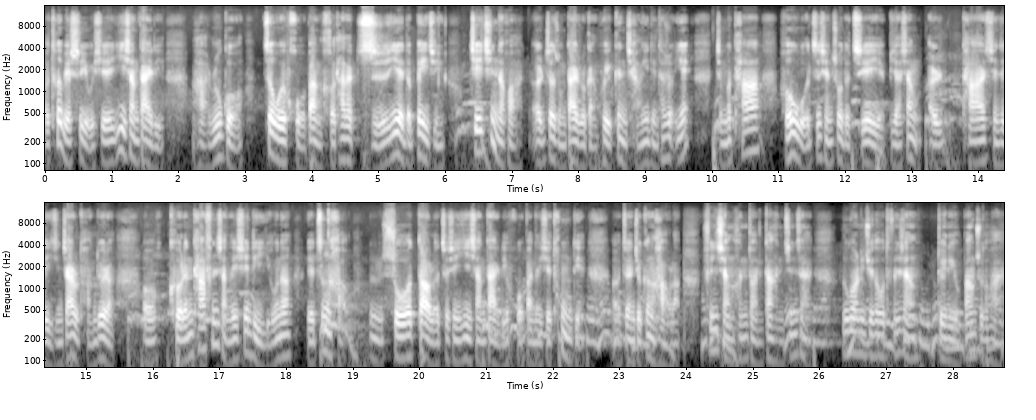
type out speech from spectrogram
呃，特别是有一些意向代理哈，如果这位伙伴和他的职业的背景。接近的话，而这种代入感会更强一点。他说：“耶，怎么他和我之前做的职业也比较像？而他现在已经加入团队了，哦，可能他分享的一些理由呢，也正好，嗯，说到了这些意向代理伙伴的一些痛点，呃，这样就更好了。分享很短，但很精彩。如果你觉得我的分享对你有帮助的话，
